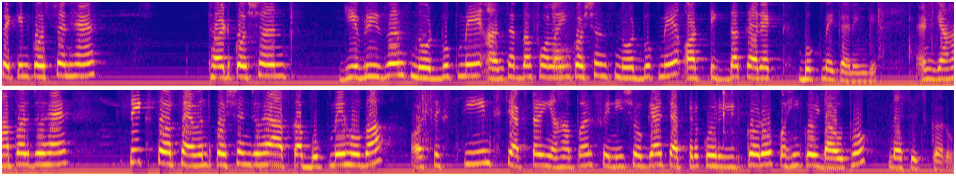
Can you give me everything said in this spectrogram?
सेकंड क्वेश्चन है। Third question give reasons notebook में। Answer the following questions notebook में और टिक द करेक्ट बुक में करेंगे। एंड यहाँ पर जो है सिक्स और सेवन्थ क्वेश्चन जो है आपका बुक में होगा और सिक्सटीन चैप्टर यहाँ पर फिनिश हो गया। चैप्टर को रीड करो, कहीं कोई डाउट हो, मैसेज करो।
